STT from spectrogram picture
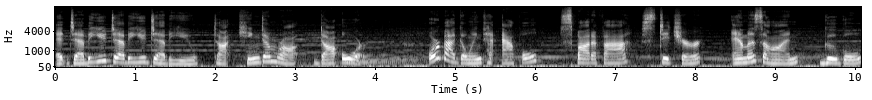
at www.kingdomrock.org or by going to Apple, Spotify, Stitcher, Amazon, Google,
